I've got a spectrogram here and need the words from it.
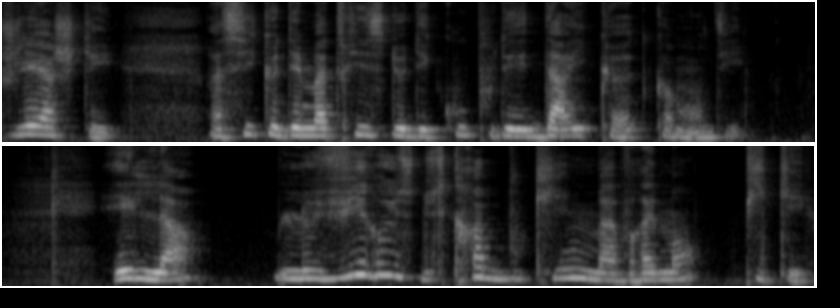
je l'ai acheté, ainsi que des matrices de découpe ou des die cut comme on dit. Et là, le virus du scrapbooking m'a vraiment piqué.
